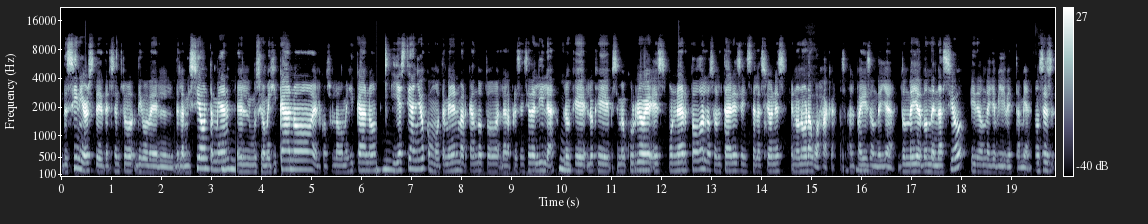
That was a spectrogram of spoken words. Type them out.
de seniors de- del centro, digo, del- de la misión también, el Museo Mexicano, el Consulado Mexicano. Y este año, como también enmarcando toda la, la presencia de Lila, lo, que, lo que se me ocurrió es poner todos los altares e instalaciones en honor a Oaxaca, al país donde ella, donde ella, donde nació y de donde ella vive también. Entonces,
